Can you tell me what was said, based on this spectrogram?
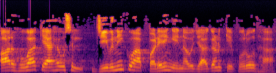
और हुआ क्या है, उस जीवनी को आप पढ़ेंगे नवजागरण के पुरोधा।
